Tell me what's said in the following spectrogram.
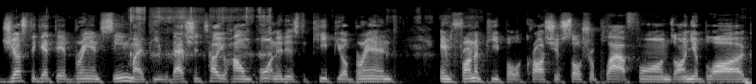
just to get their brand seen by people, that should tell you how important it is to keep your brand in front of people across your social platforms, on your blog,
